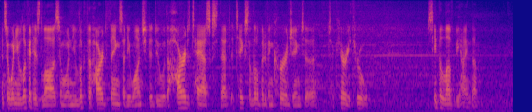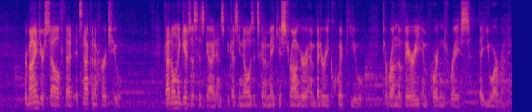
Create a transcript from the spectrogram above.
And so when you look at His laws and when you look at the hard things that He wants you to do, the hard tasks that it takes a little bit of encouraging to, to carry through, see the love behind them. Remind yourself that it's not going to hurt you. God only gives us His guidance because He knows it's going to make you stronger and better equip you to run the very important race that you are running.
